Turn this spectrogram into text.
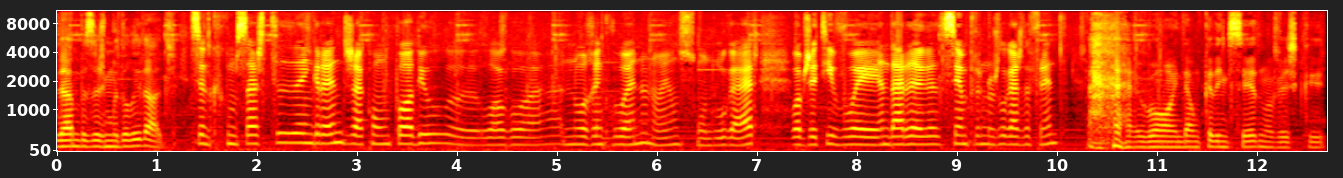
de ambas as modalidades. Sendo que começaste em grande, já com um pódio eh, logo no arranque do ano, não é? Um segundo lugar. O objetivo é andar eh, sempre nos lugares da frente? Bom, ainda é um bocadinho cedo, uma vez que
